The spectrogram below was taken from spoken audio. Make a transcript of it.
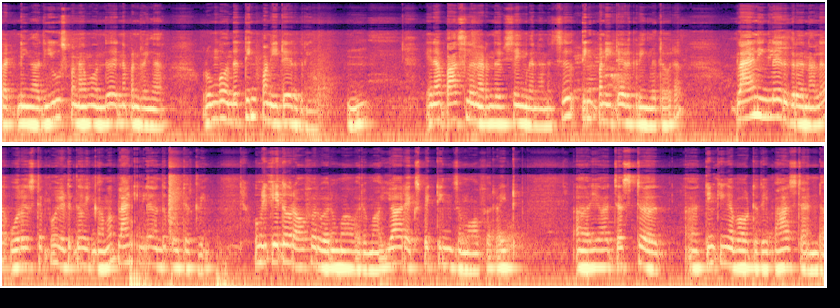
but நீங்கள் அது யூஸ் பண்ணாமல் வந்து என்ன பண்ணுறீங்க ரொம்ப வந்து திங்க் பண்ணிகிட்டே இருக்கிறீங்க. ம்? ஏன்னா பாஸ்டில் நடந்த விஷயங்களை நினச்சி திங்க் பண்ணிகிட்டே இருக்கிறீங்களே தவிர பிளானிங்கில் இருக்கிறதுனால ஒரு ஸ்டெப்பும் எடுத்து வைக்காமல் பிளானிங்கில் வந்து போயிட்டு இருக்கிறீங்க உங்களுக்கு ஏதோ ஒரு ஆஃபர் வருமா வருமா? You are expecting some offer right you are just thinking about the past and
